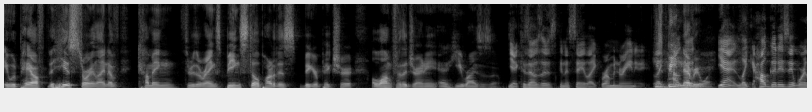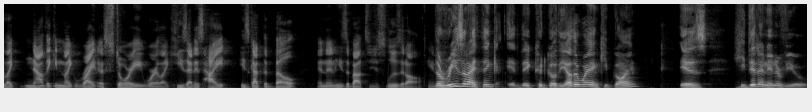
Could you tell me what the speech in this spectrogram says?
it would pay off the his storyline of coming through the ranks being still part of this bigger picture along for the journey and he rises up Yeah, because I was just gonna say like Roman Reigns. he's like, beaten good- everyone Yeah, like how good is it where like now they can like write a story where like he's at his height, he's got the belt, and then he's about to just lose it all. You know? The reason I think it, they could go the other way and keep going is he did an interview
